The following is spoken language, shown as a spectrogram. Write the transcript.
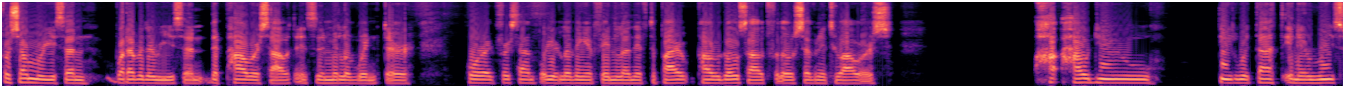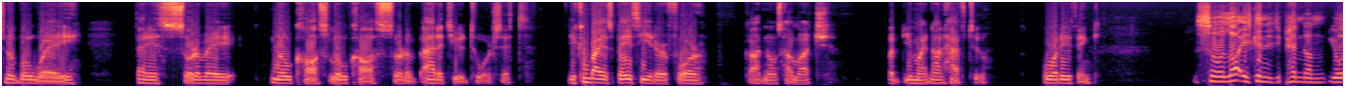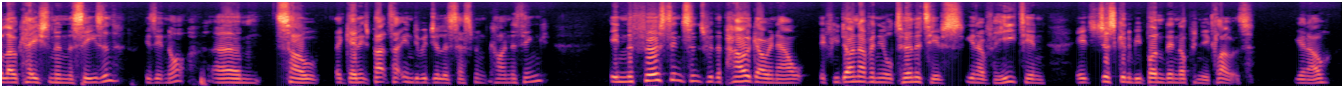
for some reason, whatever the reason, the power's out and it's in the middle of winter. Or, for example, you're living in Finland. If the power, power goes out for those 72 hours, how, how do you deal with that in a reasonable way that is sort of a no cost, low cost sort of attitude towards it? You can buy a space heater for God knows how much, but you might not have to. What do you think? So a lot is going to depend on your location and the season, is it not? Um, so again, it's back to that individual assessment kind of thing. In the first instance, with the power going out, if you don't have any alternatives, you know, for heating, it's just going to be bundling up in your clothes. You know,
